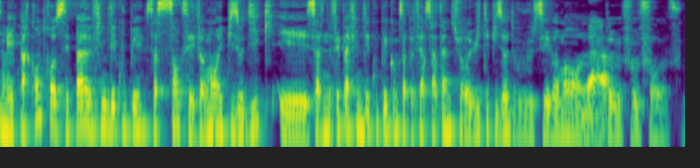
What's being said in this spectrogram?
mais par contre, c'est pas un film découpé. Ça se sent que c'est vraiment épisodique et ça ne fait pas film découpé comme ça peut faire certaines sur 8 épisodes où c'est vraiment euh, Bah, un peu fou- fou- fou-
